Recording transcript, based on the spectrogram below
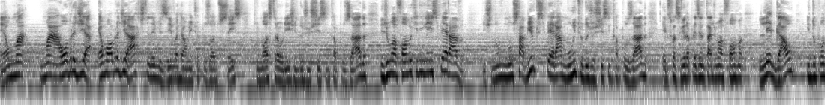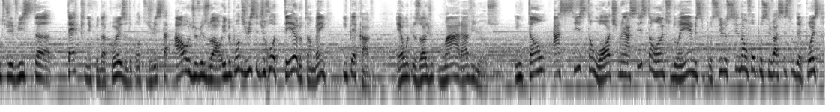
É uma, uma obra de é uma obra de arte televisiva realmente o episódio 6, que mostra a origem do Justiça Encapuzada e de uma forma que ninguém esperava. A gente não, não sabia o que esperar muito do Justiça Encapuzada. Eles conseguiram apresentar de uma forma legal e do ponto de vista técnico da coisa, do ponto de vista audiovisual e do ponto de vista de roteiro também, impecável. É um episódio maravilhoso. Então assistam Watchmen, assistam antes do M, se possível. Se não for possível, assistam depois.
